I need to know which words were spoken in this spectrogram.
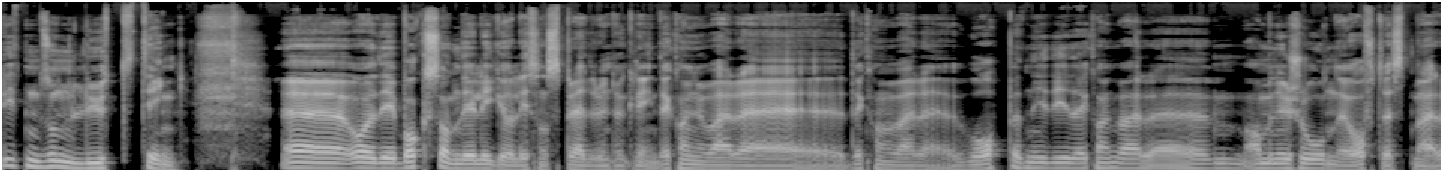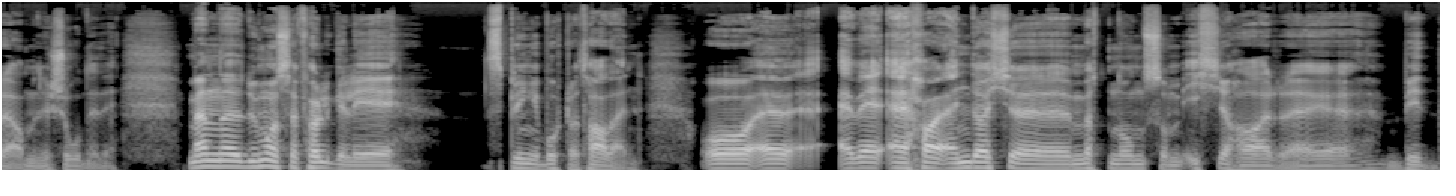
liten sånn lut-ting. Eh, og de boksene de ligger jo liksom spredd rundt omkring. Det kan jo være, det kan være våpen i de, det kan være eh, ammunisjon. Det er oftest mer ammunisjon i de. Men eh, du må selvfølgelig springe bort og ta den. Og eh, jeg, vet, jeg har enda ikke møtt noen som ikke har eh, blitt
